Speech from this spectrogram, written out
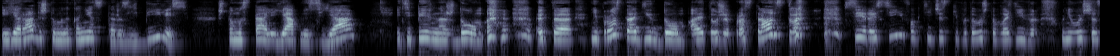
и я рада, что мы наконец-то разлепились, что мы стали я плюс я, и теперь наш дом — это не просто один дом, а это уже пространство всей России фактически, потому что Владимир, у него сейчас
